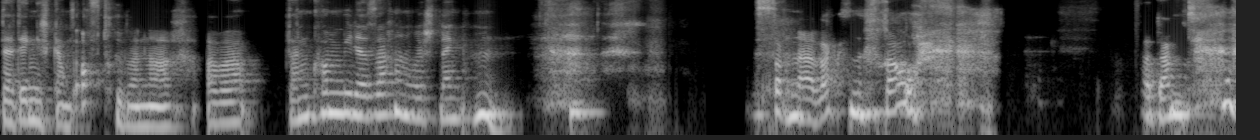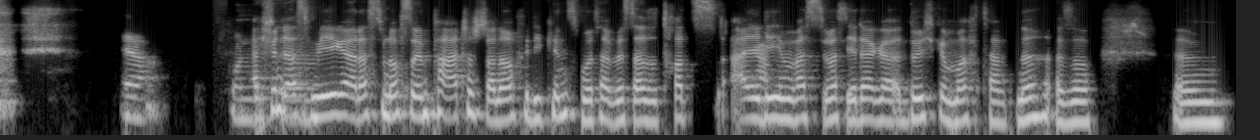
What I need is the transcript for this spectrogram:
da denke ich ganz oft drüber nach. Aber dann kommen wieder Sachen, wo ich denke, hm, ist doch eine erwachsene Frau. Verdammt. ja. Und, ich finde das ähm, mega, dass du noch so empathisch dann auch für die Kindsmutter bist. Also trotz all ja. dem, was, was ihr da durchgemacht habt. Ne? Also ähm,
